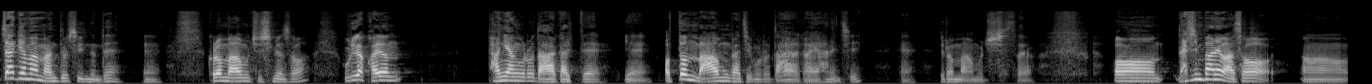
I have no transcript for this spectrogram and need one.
짜게만 만들 수 있는데 예, 그런 마음을 주시면서 우리가 과연 방향으로 나아갈 때 예, 어떤 마음가짐으로 나아가야 하는지 예, 이런 마음을 주셨어요. 어, 낮은 반에 와서 어,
